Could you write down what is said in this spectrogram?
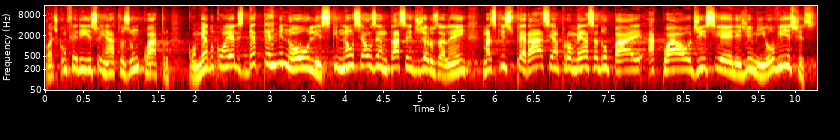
Pode conferir isso em Atos 1,4. Comendo com eles, determinou-lhes que não se ausentassem de Jerusalém, mas que esperassem a promessa do Pai, a qual disse ele: De mim ouvistes.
